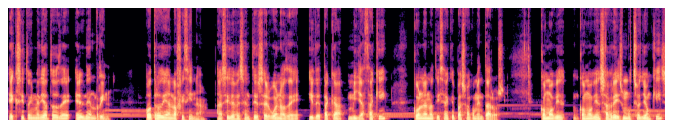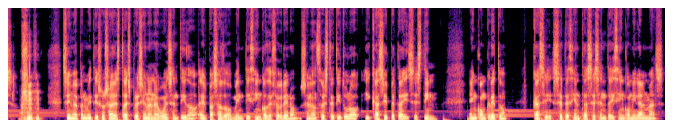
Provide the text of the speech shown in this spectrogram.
éxito inmediato de Elden Ring. Otro día en la oficina. Así debe sentirse el bueno de Hidetaka Miyazaki con la noticia que paso a comentaros. Como bien, sabréis, muchos yonkis, si me permitís usar esta expresión en el buen sentido, el pasado 25 de febrero se lanzó este título y casi petáis Steam. En concreto, casi 765.000 almas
